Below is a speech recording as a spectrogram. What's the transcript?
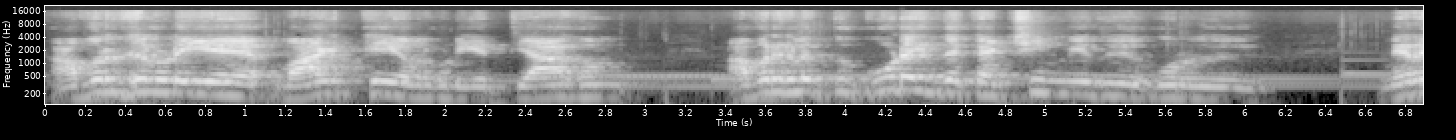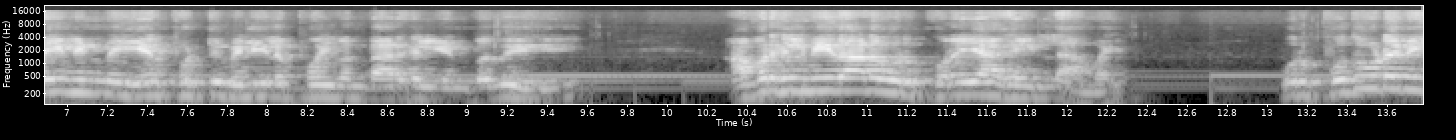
அவர்களுடைய வாழ்க்கை அவர்களுடைய தியாகம் அவர்களுக்கு கூட இந்த கட்சியின் மீது ஒரு நிறைவின்மை ஏற்பட்டு வெளியில போய் வந்தார்கள் என்பது அவர்கள் மீதான ஒரு குறையாக இல்லாமல் ஒரு பொதுவுடைமை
